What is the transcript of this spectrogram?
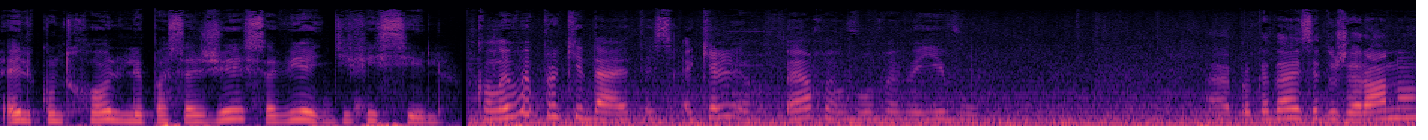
Elle contrôle les passagers, sa vie est difficile. Коли ви прокидаєтесь, à quelle heure vous réveillez-vous Прокидаюся дуже рано,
